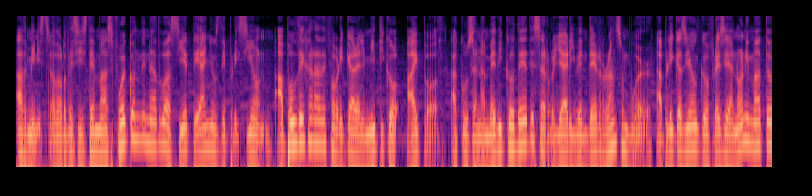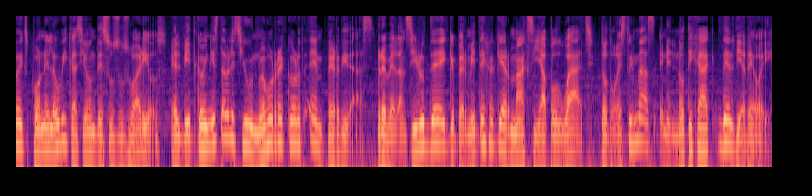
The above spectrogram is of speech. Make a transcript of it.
Administrador de sistemas fue condenado a 7 años de prisión. Apple dejará de fabricar el mítico iPod. Acusan a médico de desarrollar y vender ransomware. Aplicación que ofrece anonimato expone la ubicación de sus usuarios. El Bitcoin estableció un nuevo récord en pérdidas. Revelan Zero Day que permite hackear Max y Apple Watch. Todo esto y más en el Naughty Hack del día de hoy.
